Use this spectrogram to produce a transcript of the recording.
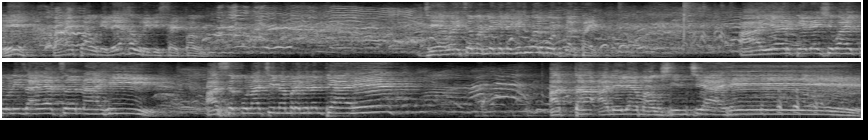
ए काय पाहुणे? लय हावरे दिसतायत पाहुणे. जेवायचं म्हणलं की लगेच वरबोट करताय आयर केल्याशिवाय कोणी जायचं नाही. असं कुणाची नम्र विनंती आहे? आता आलेल्या मावशींची आहे.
